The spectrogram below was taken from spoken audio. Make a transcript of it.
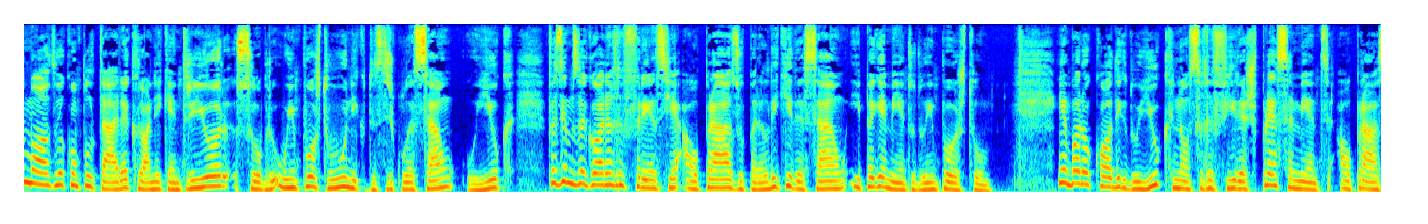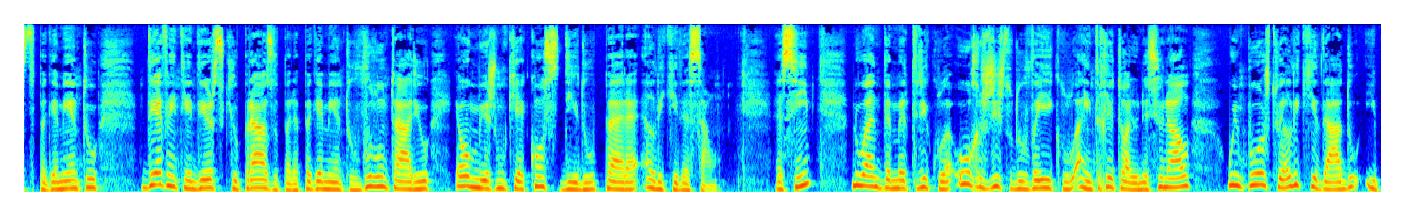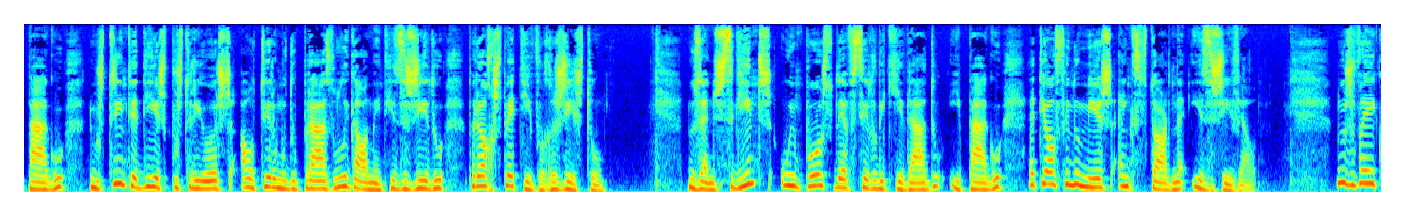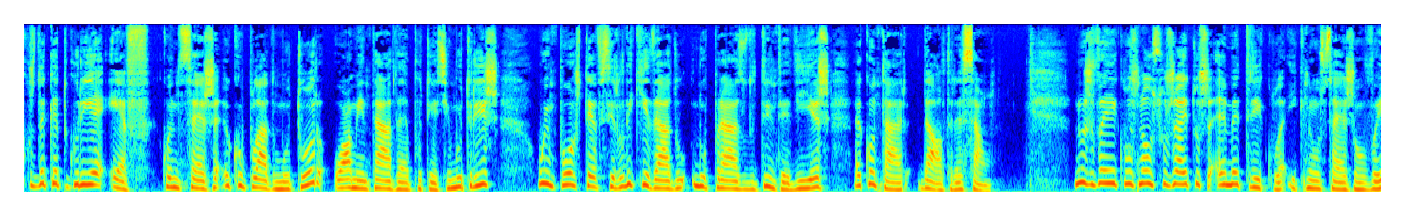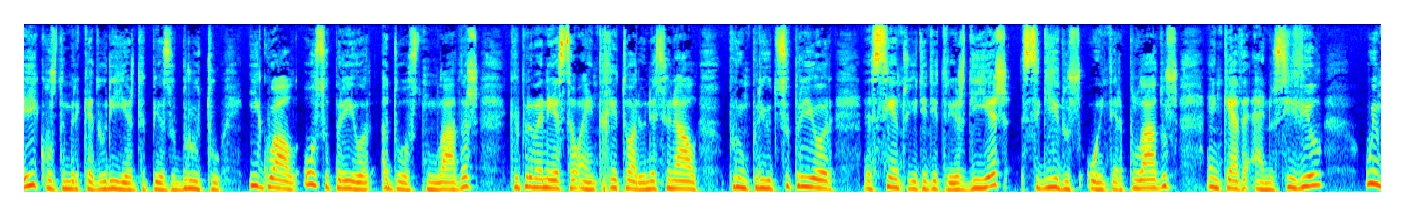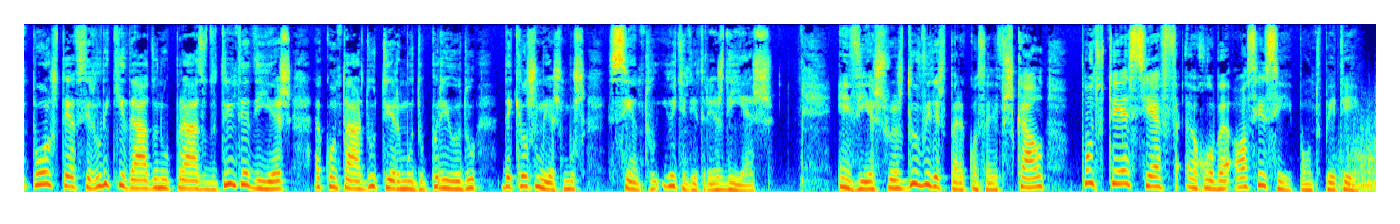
modo a completar a crónica anterior sobre o Imposto Único de Circulação, o IUC, fazemos agora referência ao prazo para liquidação e pagamento do imposto. Embora o código do IUC não se refira expressamente ao prazo de pagamento, deve entender-se que o prazo para pagamento voluntário é o mesmo que é concedido para a liquidação. Assim, no ano da matrícula ou registro do veículo em território nacional, o imposto é liquidado e pago nos 30 dias posteriores ao termo do prazo legalmente exigido para o respectivo registro. Nos anos seguintes, o imposto deve ser liquidado e pago até ao fim do mês em que se torna exigível. Nos veículos da categoria F, quando seja acoplado motor ou aumentada a potência motriz, o imposto deve ser liquidado no prazo de 30 dias a contar da alteração. Nos veículos não sujeitos a matrícula e que não sejam veículos de mercadorias de peso bruto igual ou superior a 12 toneladas, que permaneçam em território nacional por um período superior a 183 dias, seguidos ou interpolados, em cada ano civil, o imposto deve ser liquidado no prazo de 30 dias a contar do termo do período daqueles mesmos 183 dias. Envie as suas dúvidas para conselhofiscal.tsf.occ.pt.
